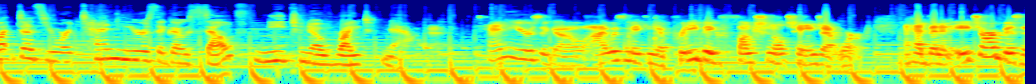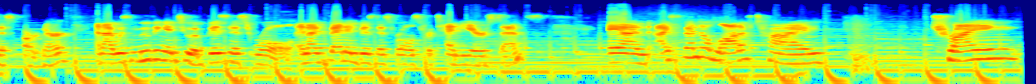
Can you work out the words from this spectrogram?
What does your 10 years ago self need to know right now? 10 years ago, I was making a pretty big functional change at work. I had been an HR business partner and I was moving into a business role. And I've been in business roles for 10 years since. And I spent a lot of time trying,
